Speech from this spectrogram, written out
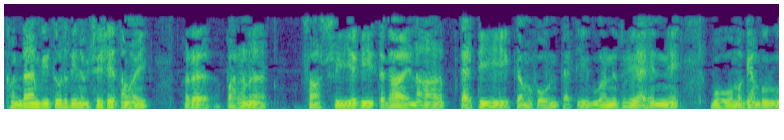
කණ්ඩායම් ගීතවල තියෙන විශේෂය තමයි අර පරණ ශාස්ත්‍රීය ගීත ගායනා තැටි ග්‍රැමෆෝන් තැටි ගුවන්විදුලිය ඇහෙන්නේ බොහොම ගැඹුරු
